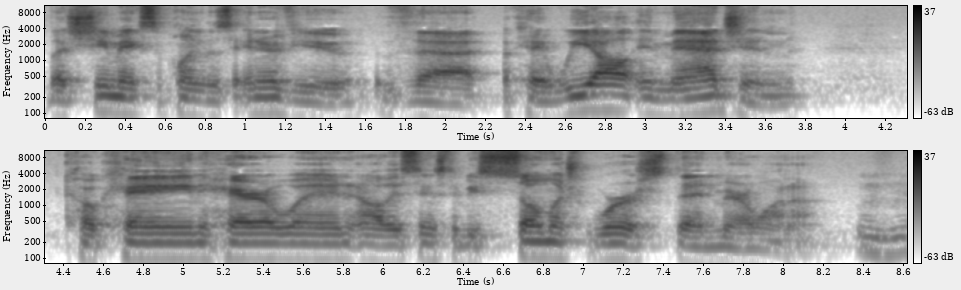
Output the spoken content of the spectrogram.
but she makes the point in this interview that, okay, we all imagine cocaine, heroin, and all these things to be so much worse than marijuana. Mm-hmm.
